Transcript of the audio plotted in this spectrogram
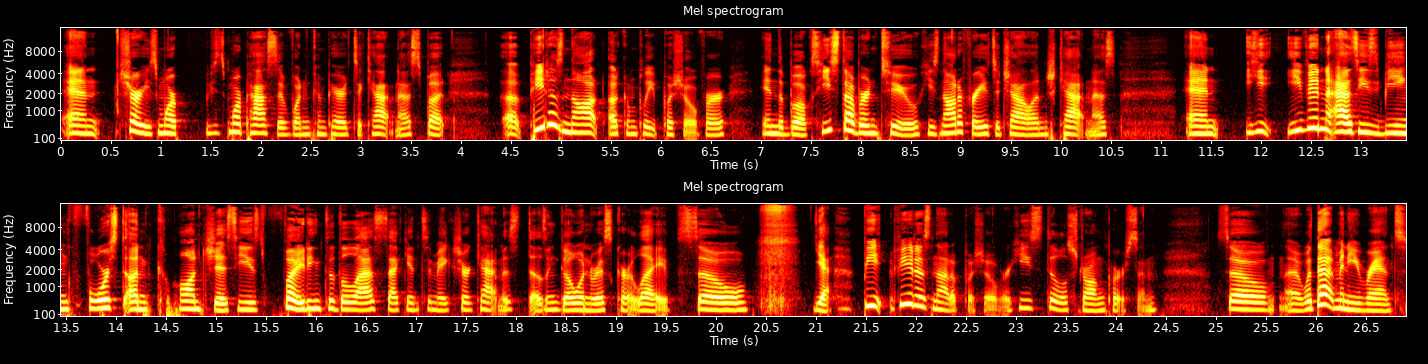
And sure, he's more he's more passive when compared to Katniss, but uh, Peeta's not a complete pushover in the books. He's stubborn too. He's not afraid to challenge Katniss, and he even as he's being forced unconscious, he's fighting to the last second to make sure Katniss doesn't go and risk her life. So, yeah, Pe- Peeta's not a pushover. He's still a strong person. So, uh, with that mini rant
